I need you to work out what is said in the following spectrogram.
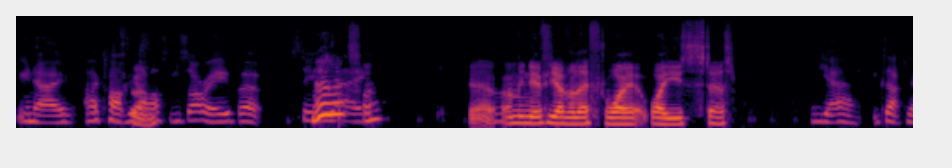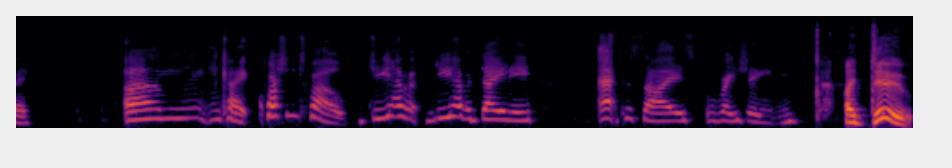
You know, I can't be asked. I'm sorry, but see No, that's fine. Yeah, I mean, if you have a lift, why why use the stairs? Yeah, exactly. Um. Okay. Question twelve. Do you have a Do you have a daily exercise regime? I do.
